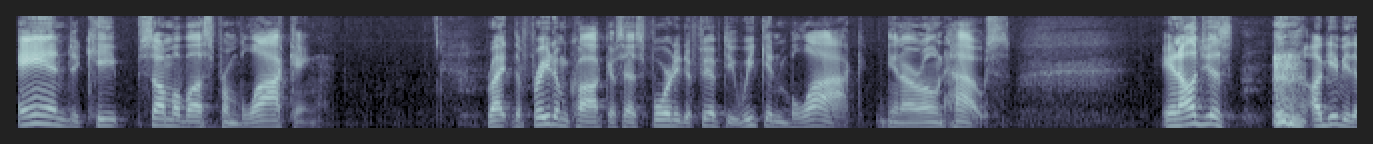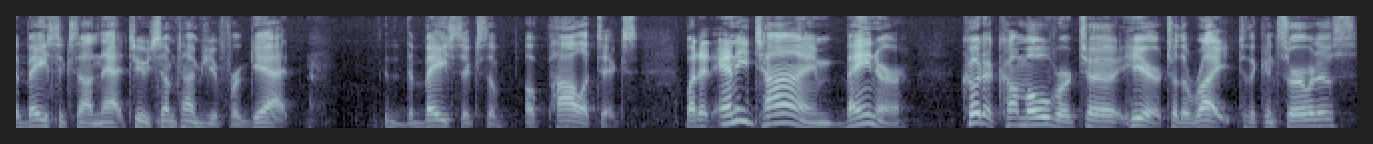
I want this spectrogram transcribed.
and to keep some of us from blocking. Right? The Freedom Caucus has 40 to 50. We can block in our own house. And I'll just, I'll give you the basics on that too. Sometimes you forget the basics of, of politics. But at any time, Boehner could have come over to here, to the right, to the conservatives,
